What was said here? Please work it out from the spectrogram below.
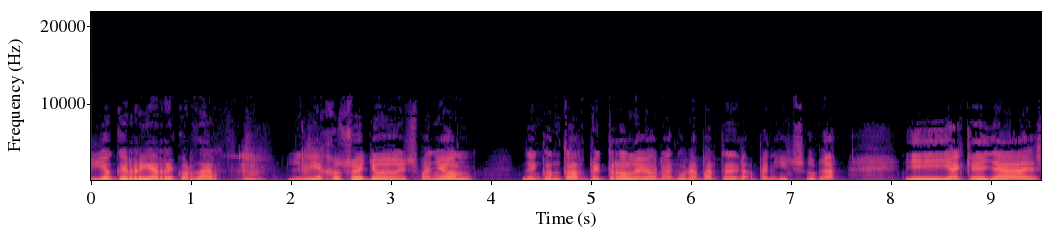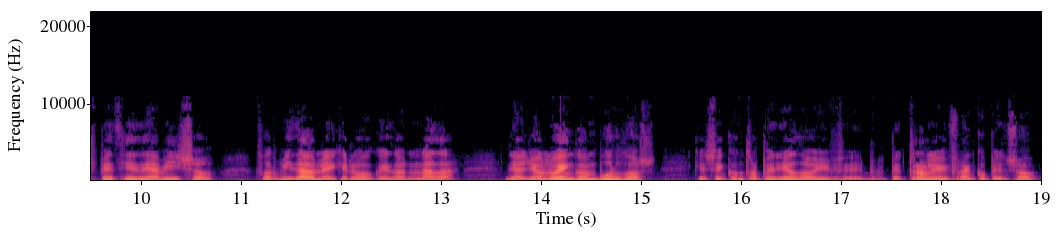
Yo querría recordar el viejo sueño español de encontrar petróleo en alguna parte de la península y aquella especie de aviso formidable que luego quedó en nada de Ayoluengo en Burgos que se encontró periodo y eh, petróleo y Franco pensó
